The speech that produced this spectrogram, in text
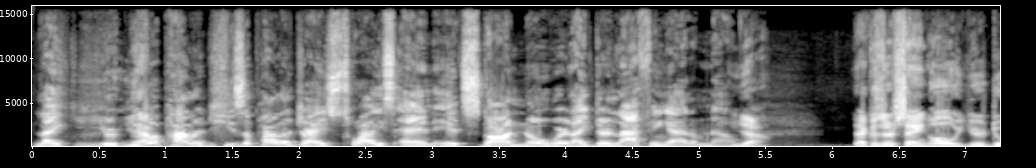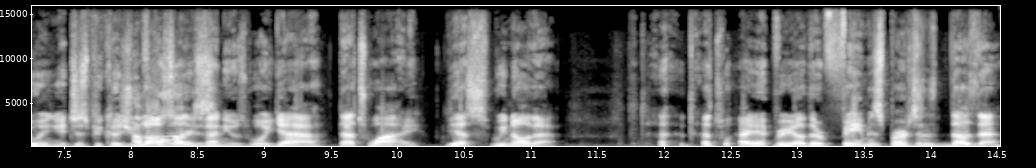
Like you're you Yeah. apolog- he's apologized twice and it's gone nowhere. Like they're laughing at him now. Yeah. Yeah, because they're saying, "Oh, you're doing it just because you Of lost all these venues." Well, yeah, that's why. Yes, we know that. that's why every other famous person does that.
